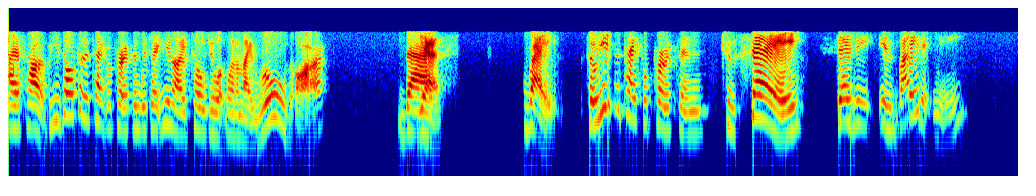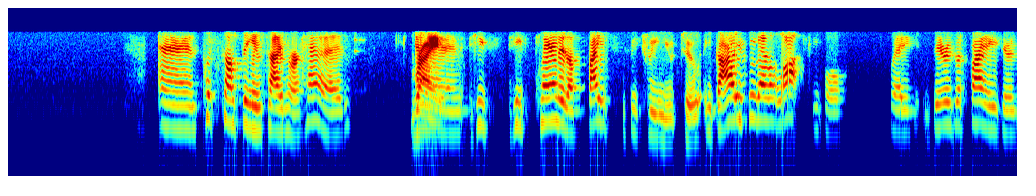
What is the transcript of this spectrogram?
I apologize. He's also the type of person, which I, you know, I told you what one of my rules are. That Yes. right. So he's the type of person to say, Desi invited me, and put something inside her head, Right. and he he planted a fight between you two. And guys do that a lot, people. Like there's a fight, there's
